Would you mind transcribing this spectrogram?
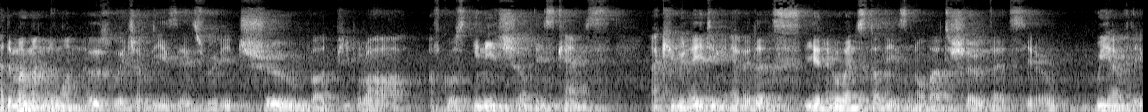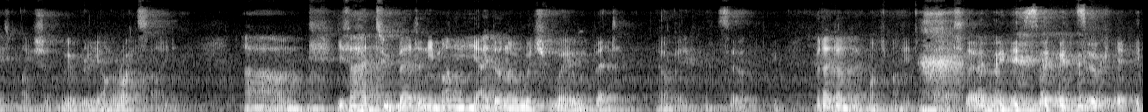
At the moment, no one knows which of these is really true, but people are, of course, in each of these camps accumulating evidence, you know, and studies and all that to show that, you know, we have the explanation. We're really on the right side. Um, if I had to bet any money, I don't know which way I would bet. Okay, so, but I don't have much money to bet, so it's, it's okay.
